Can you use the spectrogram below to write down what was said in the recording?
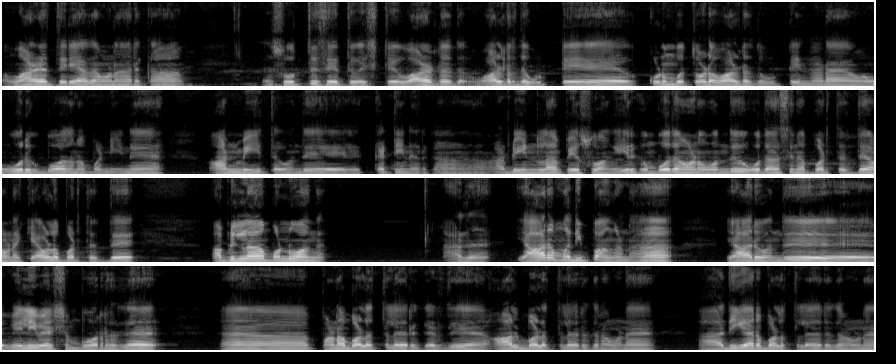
வாழ தெரியாதவனாக இருக்கான். சொத்து சேர்த்து வச்சுட்டு வாழ்கிறத வாழ்கிறத விட்டு குடும்பத்தோடு வாழ்கிறத விட்டு என்னடா அவன் ஊருக்கு போதனை பண்ணின்னு ஆன்மீகத்தை வந்து கட்டின்னு இருக்கான் அப்படின்லாம் பேசுவாங்க. இருக்கும்போது அவனை வந்து உதாசீனப்படுத்துறது அவனை கேவலப்படுத்துறது அப்படிலாம் பண்ணுவாங்க. அதை யாரை மதிப்பாங்கன்னா யார் வந்து வெளி வேஷம் போடுறத பண பலத்தில் இருக்கிறது ஆள் பலத்தில் இருக்கிறவனை அதிகார பலத்தில் இருக்கிறவனை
